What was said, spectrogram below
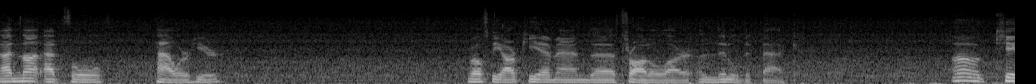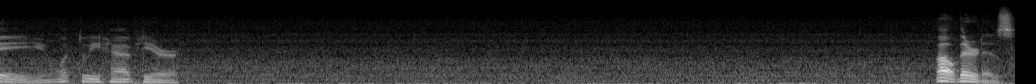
I'm not at full power here. Both the RPM and the throttle are a little bit back. Okay, what do we have here? Oh, there it is.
